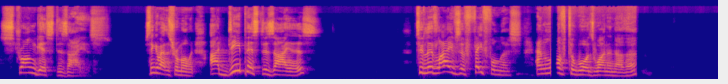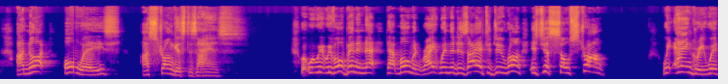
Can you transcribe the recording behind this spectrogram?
strongest desires. Just think about this for a moment. Our deepest desires to live lives of faithfulness and love towards one another are not always our strongest desires. We've all been in that, that moment, right? When the desire to do wrong is just so strong. We're angry, we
